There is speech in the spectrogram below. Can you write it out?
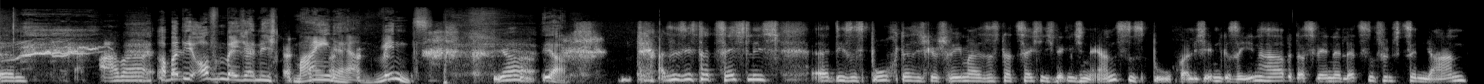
Ähm, aber, aber die Offenbecher nicht. Meine Herren, Wind. Ja. Ja. Also es ist tatsächlich äh, dieses Buch, das ich geschrieben habe, es ist tatsächlich wirklich ein ernstes Buch, weil ich eben gesehen habe, dass wir in den letzten 15 Jahren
